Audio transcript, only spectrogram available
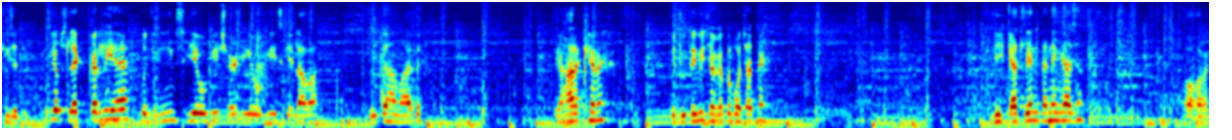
चीज़ें थी क्योंकि अब सेलेक्ट कर ली है तो जीन्स ये होगी शर्ट ये होगी। इसके अलावा जूते हमारे यहाँ रखे हुए तो जूते भी जगह पे पहुँचाते हैं। डी कैथलिन पहनेंगे आज हम? और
